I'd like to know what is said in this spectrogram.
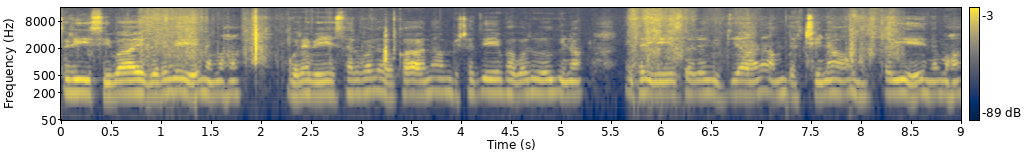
శ్రీ శివాయ గురవే నమ. గురవే సర్వలోకానాం విషదే భవరోగిణ. యథయే సర్వ విద్యానాం దక్షిణాముక్తయే నమ.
